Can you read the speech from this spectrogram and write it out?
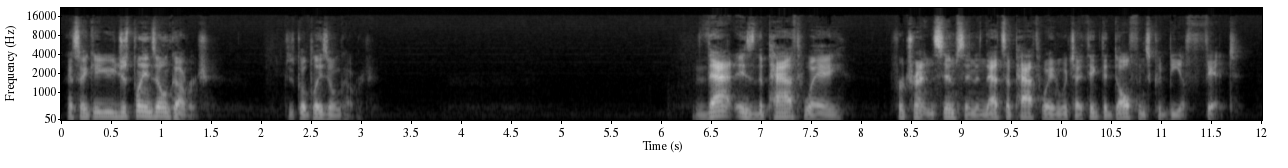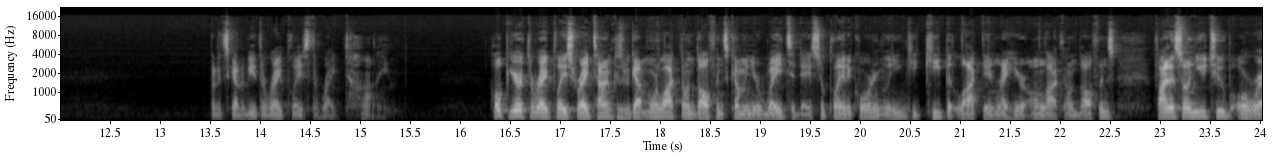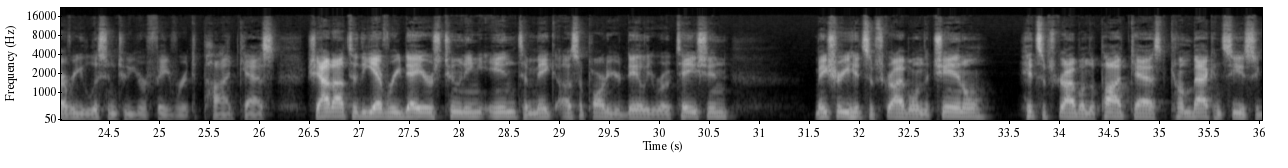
That's like you're just playing zone coverage. Just go play zone coverage. That is the pathway for Trenton Simpson, and that's a pathway in which I think the Dolphins could be a fit. But it's got to be at the right place, the right time. Hope you're at the right place, right time, because we got more Locked On Dolphins coming your way today. So plan accordingly. You can keep it locked in right here on Locked On Dolphins. Find us on YouTube or wherever you listen to your favorite podcasts. Shout out to the everydayers tuning in to make us a part of your daily rotation. Make sure you hit subscribe on the channel, hit subscribe on the podcast. Come back and see us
